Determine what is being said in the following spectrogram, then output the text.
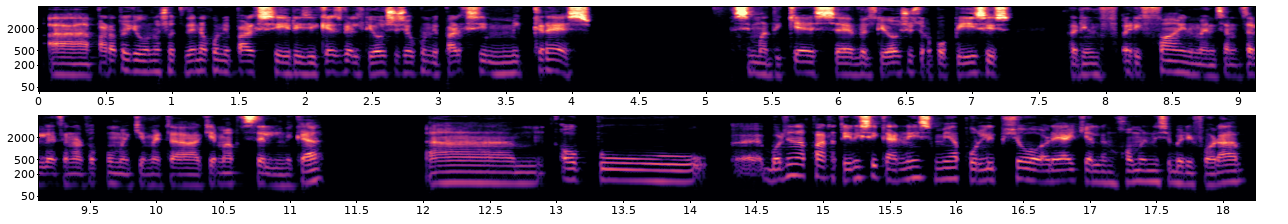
α, παρά το γεγονός ότι δεν έχουν υπάρξει ριζικές βελτιώσεις, έχουν υπάρξει μικρές σημαντικές ε, βελτιώσεις, τροποποιήσεις, refinements αν θέλετε να το πούμε και με, τα, και με από τις ελληνικά όπου ε, μπορεί να παρατηρήσει κανείς μια πολύ πιο ωραία και ελεγχόμενη συμπεριφορά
